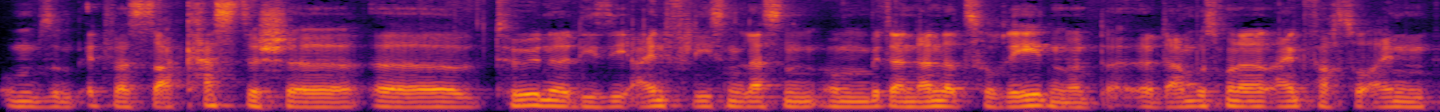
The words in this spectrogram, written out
um so etwas sarkastische äh, Töne, die sie einfließen lassen, um miteinander zu reden. Und äh, da muss man dann einfach so einen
